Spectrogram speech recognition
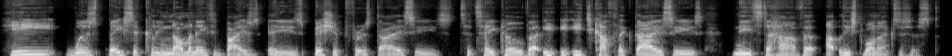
he was basically nominated by his, his bishop for his diocese to take over. E- each Catholic diocese needs to have a, at least one exorcist.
